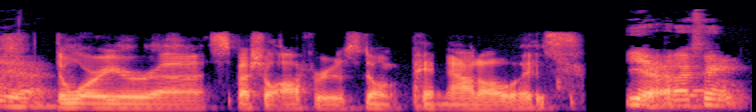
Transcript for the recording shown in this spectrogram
yeah. the Warrior uh, special offers don't pan out always. Yeah, and I think,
